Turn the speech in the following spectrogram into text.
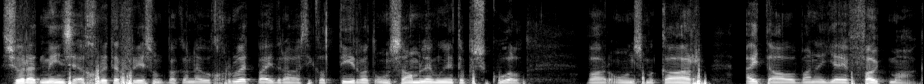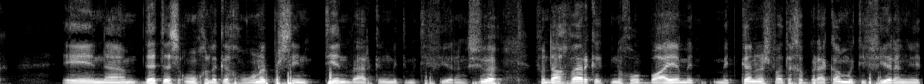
sodat mense 'n groter vrees ontwikkel nou 'n groot bydrae is die kultuur wat ons samelewing het op skool waar ons mekaar uithaal wanneer jy 'n fout maak. En ehm um, dit is ongelukkig 100% teenwerking met motivering. So vandag werk ek nogal baie met met kinders wat 'n gebrek aan motivering het.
